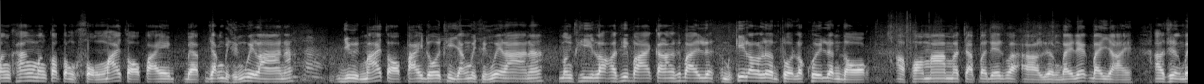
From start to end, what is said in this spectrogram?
บางครั้งมันก็ต้องส่งไม้ต่อไปแบบยังไม่ถึงเวลานะ ยื่นไม้ต่อไปโดยที่ยังไม่ถึงเวลานะ บางทีเราอธิบายกำลังอธิบายเรื่องเมื่อกี้เราเริ่มต้นเราคุยเรื่องดอกอะพอมามาจับประเด็นว่าอ่าเรื่องใบเล็กใบใหญ่อ่าเรื่องใบ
